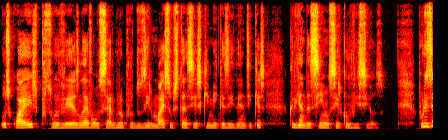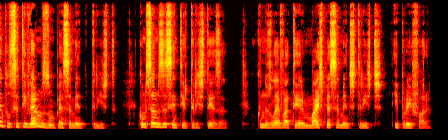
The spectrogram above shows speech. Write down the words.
os quais, por sua vez, levam o cérebro a produzir mais substâncias químicas idênticas, criando assim um círculo vicioso. Por exemplo, se tivermos um pensamento triste, começamos a sentir tristeza, o que nos leva a ter mais pensamentos tristes e por aí fora.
